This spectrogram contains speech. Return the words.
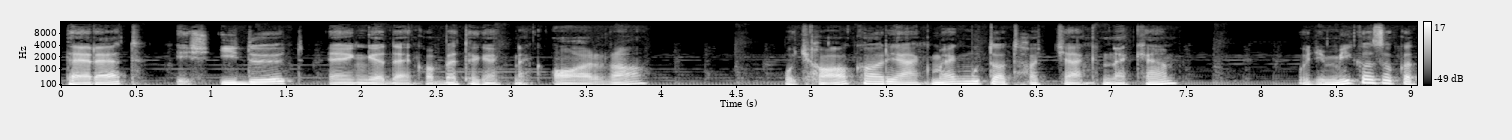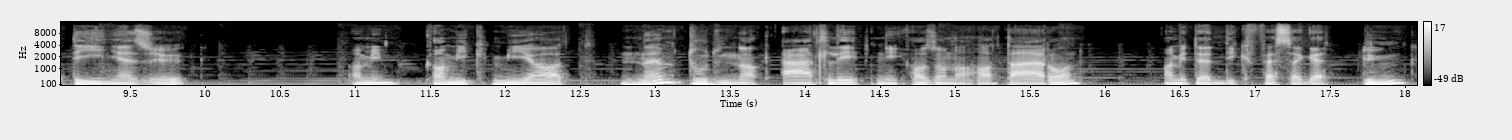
teret és időt engedek a betegeknek arra, hogy ha akarják, megmutathatják nekem, hogy mik azok a tényezők, ami, amik miatt nem tudnak átlépni azon a határon, amit eddig feszegettünk,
